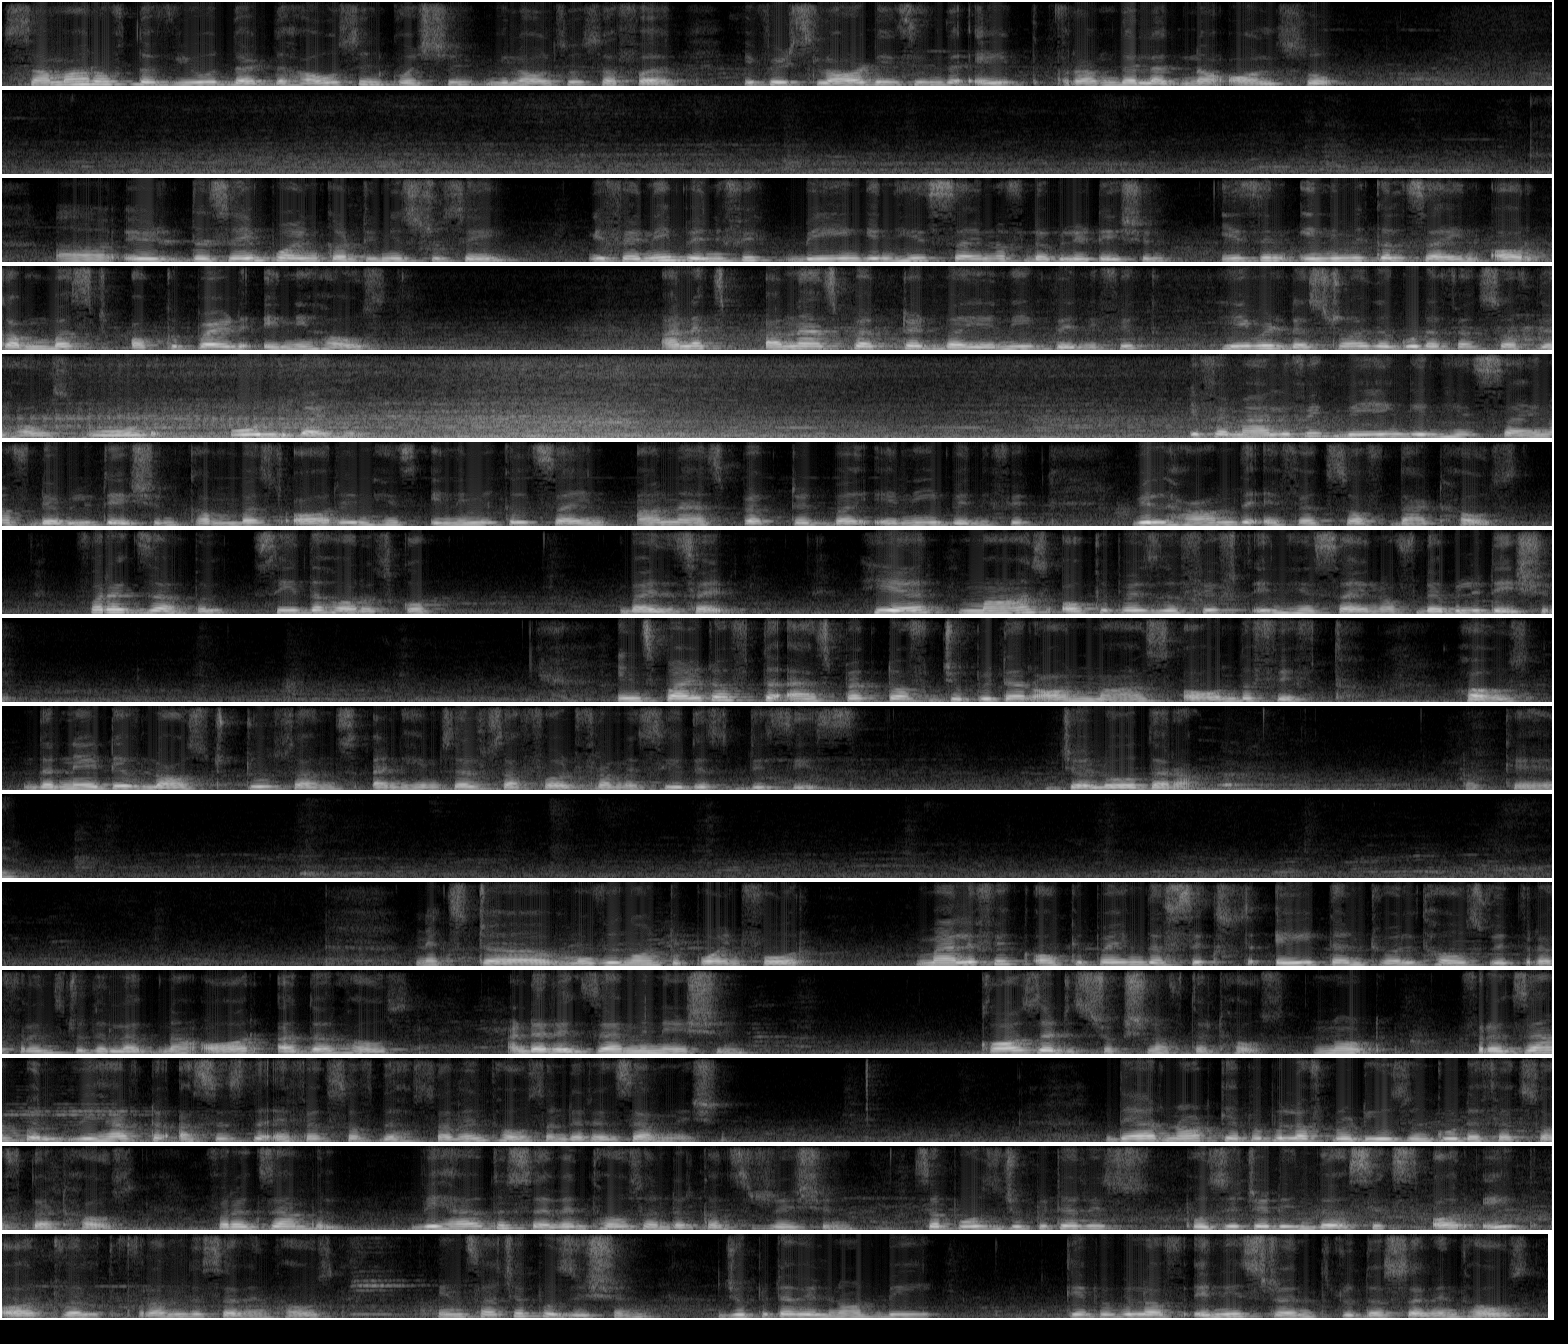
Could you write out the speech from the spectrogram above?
Some are of the view that the house in question will also suffer if its lord is in the eighth from the Lagna also. Uh, it, the same point continues to say if any benefic being in his sign of debilitation is an inimical sign or combust occupied any house unex- by any benefic, he will destroy the good effects of the house owned, owned by him. If a malefic being in his sign of debilitation combust or in his inimical sign unaspected by any benefic, will harm the effects of that house. For example, see the horoscope by the side. Here, Mars occupies the fifth in his sign of debilitation. In spite of the aspect of Jupiter on Mars on the fifth house, the native lost two sons and himself suffered from a serious disease. Jalodhara. Okay. Next, uh, moving on to point 4. Malefic occupying the 6th, 8th, and 12th house with reference to the Lagna or other house under examination cause the destruction of that house. Note, for example, we have to assess the effects of the 7th house under examination. They are not capable of producing good effects of that house. For example, we have the 7th house under consideration. Suppose Jupiter is posited in the 6th or 8th or 12th from the 7th house. In such a position, Jupiter will not be capable of any strength to the 7th house.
